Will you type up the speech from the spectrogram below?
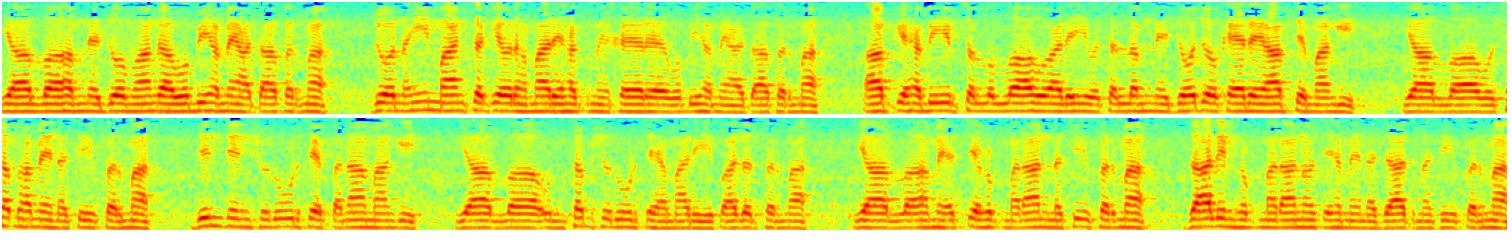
یا اللہ، ہم نے جو مانگا وہ بھی ہمیں عطا فرما۔ جو نہیں مانگ سکے اور ہمارے حق میں خیر ہے وہ بھی ہمیں عطا فرما۔ آپ کے حبیب صلی اللہ علیہ وسلم نے جو جو خیر ہے آپ سے مانگی، یا اللہ، وہ سب ہمیں نصیب فرما۔ جن جن شرور سے پناہ مانگی، یا اللہ، ان سب شرور سے ہماری حفاظت فرما۔ یا اللہ، ہمیں اچھے حکمران نصیب فرما۔ ظالم حکمرانوں سے ہمیں نجات نصیب فرما۔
